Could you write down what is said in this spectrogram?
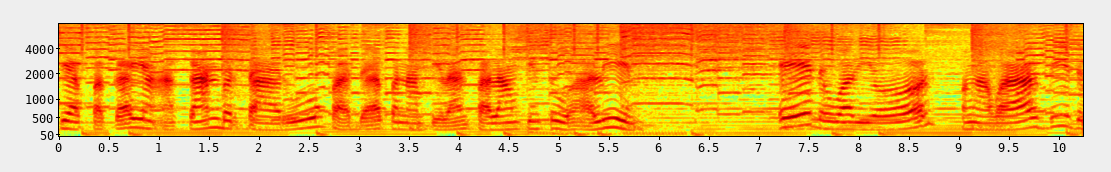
Siapakah yang akan bertarung pada penampilan palang pintu Halim? E. The Warrior Pengawal B. The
